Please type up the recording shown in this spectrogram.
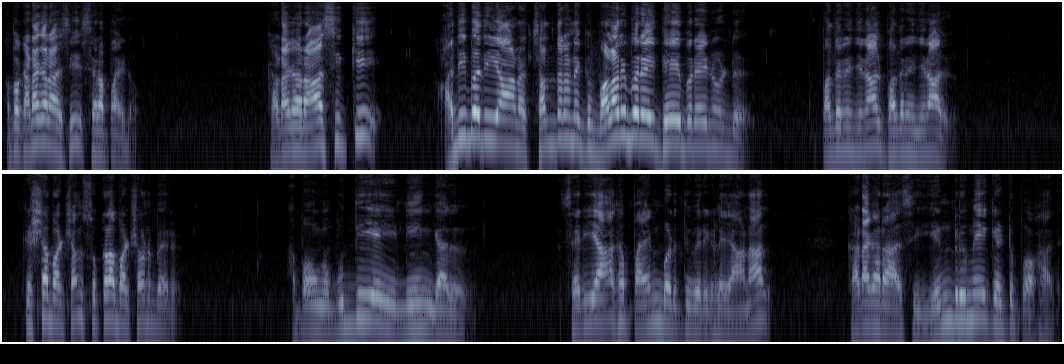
அப்போ கடகராசி சிறப்பாயிடும். கடகராசிக்கு அதிபதியான சந்திரனுக்கு வளர்பிறை தேய்பிறைன்னு உண்டு. பதினஞ்சு நாள் பதினஞ்சு நாள். கிருஷ்ணபட்சம் சுக்லபட்சம்னு பேர். அப்போ உங்கள் புத்தியை நீங்கள் சரியாக பயன்படுத்துவீர்களேயானால் கடகராசி என்றுமே கெட்டு போகாது.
